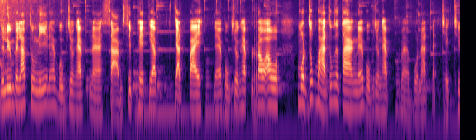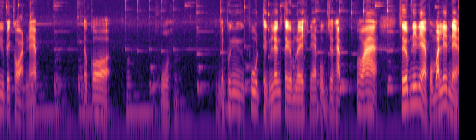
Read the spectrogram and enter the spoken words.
อย่าลืมไปรับตรงนี้นะครับผมผู้ชมครับนะสามสิบเพชรครับจัดไปนะครับผมผู้ชมครับเราเอาหมดทุกบาททุกสตางค์นะครับผมผู้ชมครับมาโบนัสเช็คชื่อไปก่อนนะครับ แล้วก็โอ้โห อย่าเพิ่งพูดถึงเรื่องเติมเลยนะครับผมผู้ชมครับ เพราะว่าเซิร์ฟนี้เนี่ยผมว่าเล่นเนี่ย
